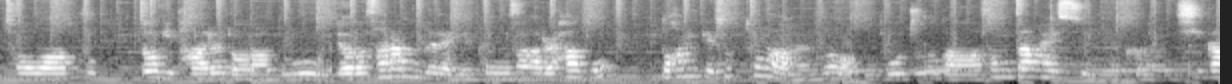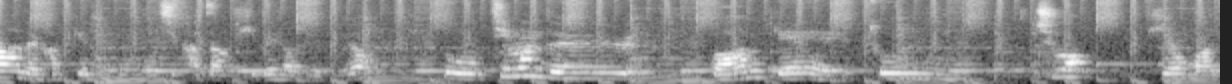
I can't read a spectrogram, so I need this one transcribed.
저와 국적이 다르더라도 여러 사람들에게 봉사를 하고 또 함께 소통하면서 모두가 성장할 수 있는 그런 시간을 갖게 되는 것이 가장 기대가 되고요. 또 팀원들과 함께 좋은 추억, 기억 많이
